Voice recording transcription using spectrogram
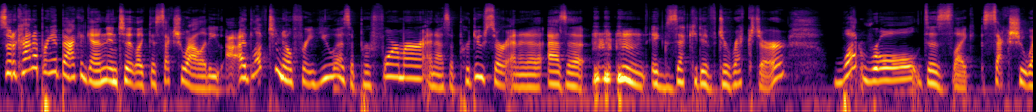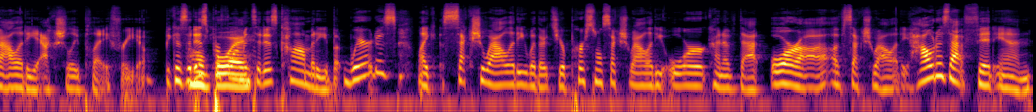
So to kind of bring it back again into like the sexuality, I'd love to know for you as a performer and as a producer and a, as a executive director, what role does like sexuality actually play for you? Because it Oh, is boy. performance, it is comedy, but where does like sexuality, whether it's your personal sexuality or kind of that aura of sexuality, how does that fit in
